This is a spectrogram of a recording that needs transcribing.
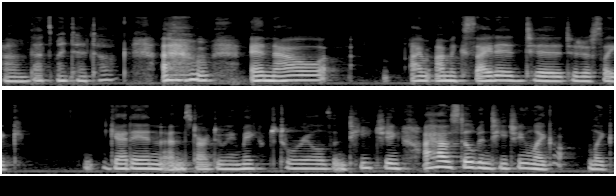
Um, that's my TED talk. Um, and now I'm, I'm excited to, to just like get in and start doing makeup tutorials and teaching. I have still been teaching like like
